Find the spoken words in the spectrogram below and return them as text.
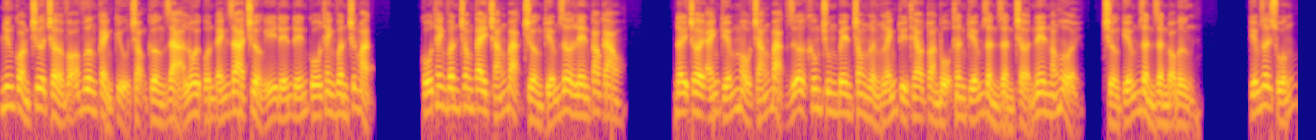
nhưng còn chưa chờ võ vương cảnh cựu trọng cường giả lôi cuốn đánh ra trưởng ý đến đến cố thanh vân trước mặt cố thanh vân trong tay trắng bạc trường kiếm giơ lên cao cao. Đầy trời ánh kiếm màu trắng bạc giữa không trung bên trong lừng lánh tùy theo toàn bộ thân kiếm dần dần trở nên nóng hổi, trường kiếm dần dần đỏ bừng. Kiếm rơi xuống,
